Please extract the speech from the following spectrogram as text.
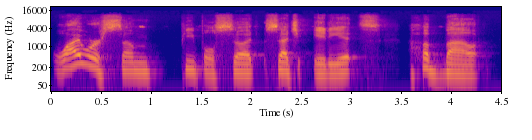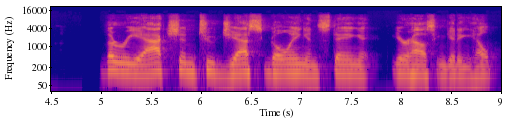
why were some people such such idiots about the reaction to Jess going and staying at your house and getting help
